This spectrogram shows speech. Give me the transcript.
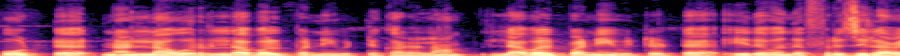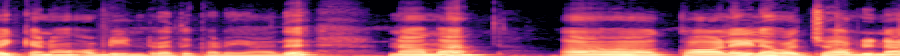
போட்டு நல்லா ஒரு லெவல் பண்ணி விட்டுக்கிறலாம். லெவல் பண்ணி விட்டுட்டு இதை வந்து ஃப்ரிட்ஜில் வைக்கணும் அப்படின்றது கிடையாது. நாம் காலையில் வச்சோம் அப்படின்னா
